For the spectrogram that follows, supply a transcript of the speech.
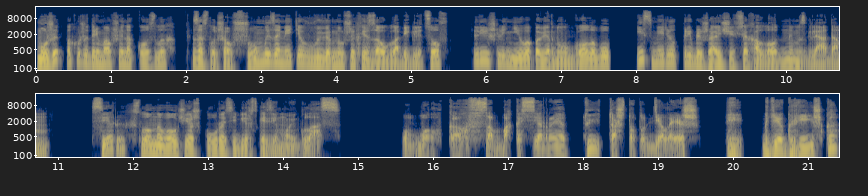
Мужик, похоже, дремавший на козлах, заслышав шум и заметив вывернувших из-за угла беглецов, лишь лениво повернул голову и смерил приближающихся холодным взглядом, серых, словно волчья шкура сибирской зимой глаз. «Волков, собака серая, ты-то что тут делаешь? И где Гришка?»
